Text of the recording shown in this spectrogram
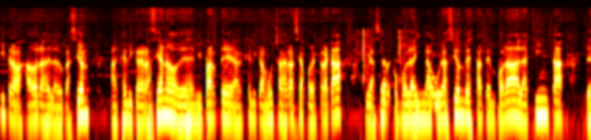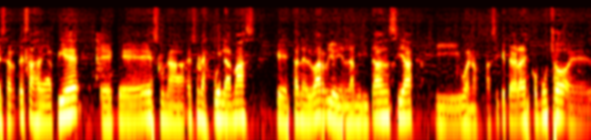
y Trabajadoras de la Educación, Angélica Graciano. Desde mi parte, Angélica, muchas gracias por estar acá y hacer como la inauguración de esta temporada, la quinta de Certezas de a Pie, eh, que es una, es una escuela más que está en el barrio y en la militancia. Y bueno, así que te agradezco mucho. Eh,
